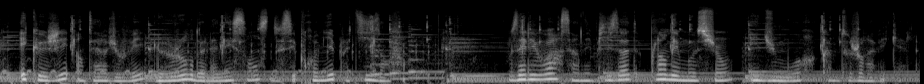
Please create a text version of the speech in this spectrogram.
et que j'ai interviewé le jour de la naissance de ses premiers petits-enfants. Vous allez voir, c'est un épisode plein d'émotions et d'humour, comme toujours avec elle.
